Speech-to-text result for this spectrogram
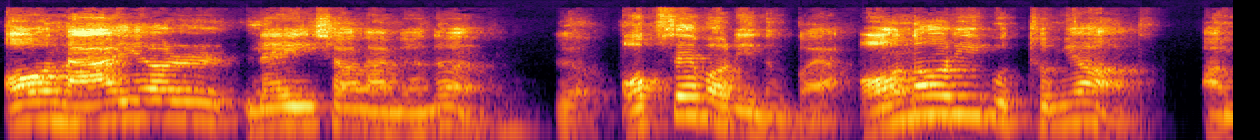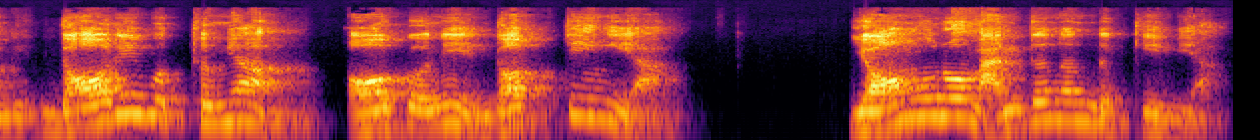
annihilation 하면은 그 없애버리는 거야. 언어리 붙으면 아, 널이 붙으면 어근이 nothing이야. 영으로 만드는 느낌이야.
